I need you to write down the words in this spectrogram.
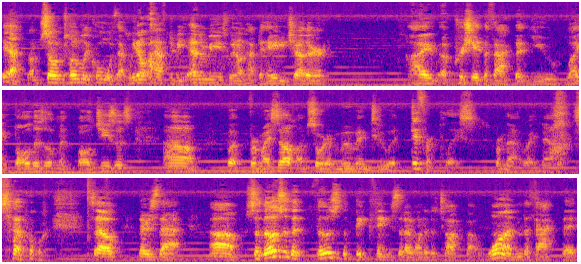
Yeah, I'm so I'm totally cool with that. We don't have to be enemies. We don't have to hate each other. I appreciate the fact that you like baldism and bald Jesus, um, but for myself, I'm sort of moving to a different place from that right now. So, so there's that. Um, so those are the those are the big things that I wanted to talk about. One, the fact that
